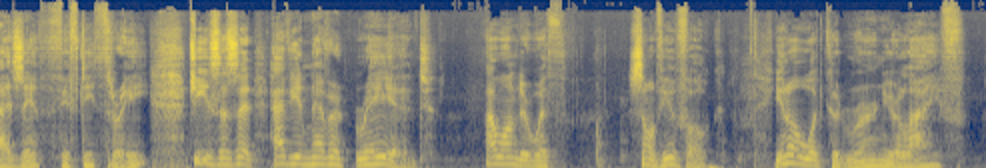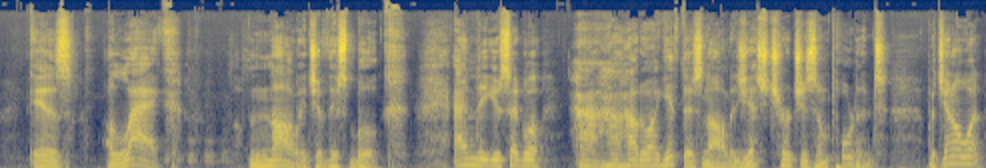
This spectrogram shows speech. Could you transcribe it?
Isaiah 53? Jesus said, Have you never read? I wonder with some of you folk, you know what could ruin your life? Is a lack of knowledge of this book. And you said, Well, how, how, how do I get this knowledge? Yes, church is important. But you know what?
